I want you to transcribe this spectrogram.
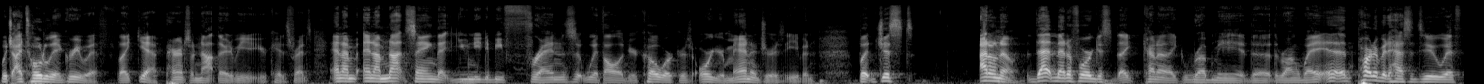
Which I totally agree with. Like, yeah, parents are not there to be your kids' friends, and I'm and I'm not saying that you need to be friends with all of your coworkers or your managers, even, but just I don't know. That metaphor just like kind of like rubbed me the the wrong way. And part of it has to do with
